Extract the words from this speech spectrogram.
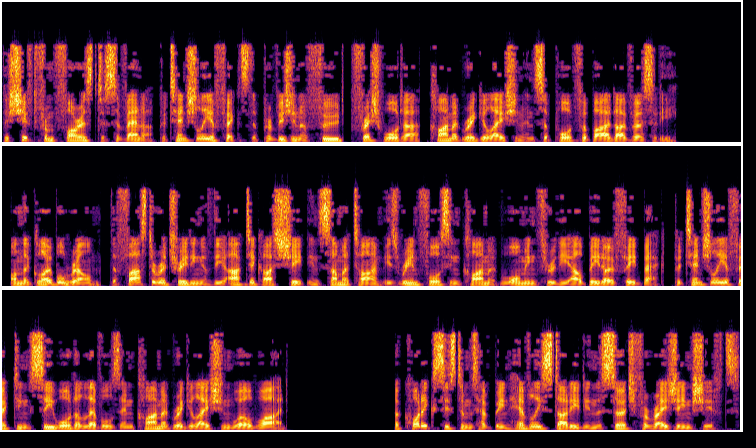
The shift from forest to savanna potentially affects the provision of food, fresh water, climate regulation and support for biodiversity. On the global realm, the faster retreating of the Arctic ice sheet in summer time is reinforcing climate warming through the albedo feedback, potentially affecting seawater levels and climate regulation worldwide. Aquatic systems have been heavily studied in the search for regime shifts.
